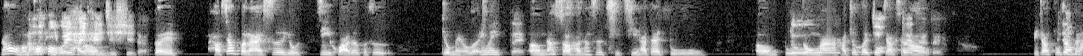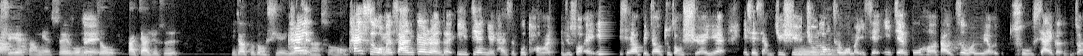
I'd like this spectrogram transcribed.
然后我们然过后以为还可以嗯。继续的。对，好像本来是有计划的，可是就没有了，因为对。嗯那时候好像是琪琪她在读嗯读读中嘛，他就会比较想要对对对比较注重在学业方面，所以我们就大家就是比较注重学业那时候。开始我们三个人的意见也开始不同了，就说哎，一些要比较注重学业，一些想继续，就弄成嗯我们一些意见不合，导致我们没有出下一个专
